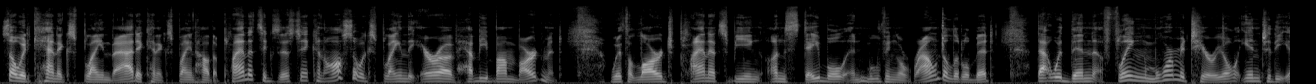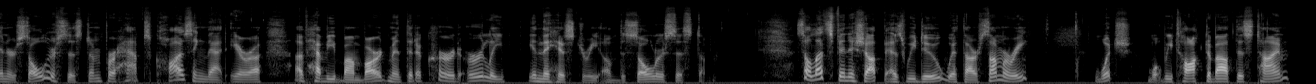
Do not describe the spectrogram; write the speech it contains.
So it can explain that it can explain how the planets exist. It can also explain the era of heavy bombardment with large planets being unstable and moving around a little bit that would then fling more material into the inner solar system, perhaps causing that era of heavy bombardment that occurred early in the history of the solar system. So let's finish up as we do with our summary which what we talked about this time.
